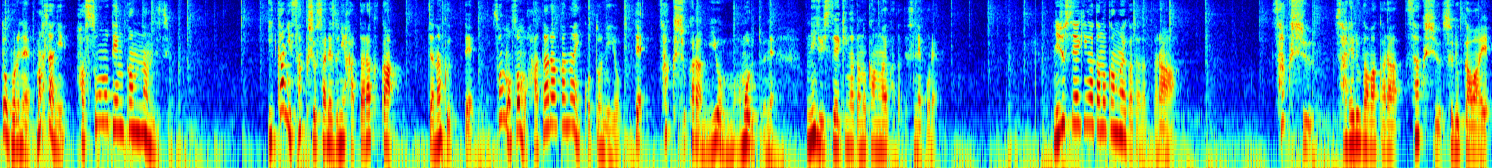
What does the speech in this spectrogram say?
でもこれねまさに発想の転換なんですよ。いかに搾取されずに働くかじゃなくってそもそも働かないことによって搾取から身を守るというね。21世紀型の考え方ですねこれ。20世紀型の考え方だったら搾取される側から搾取する側へ。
